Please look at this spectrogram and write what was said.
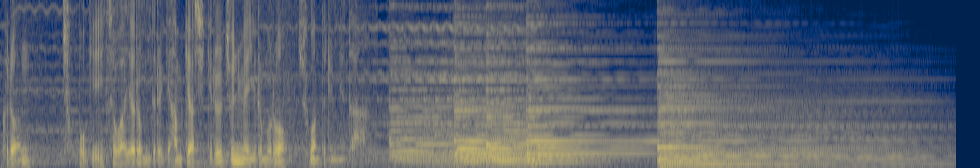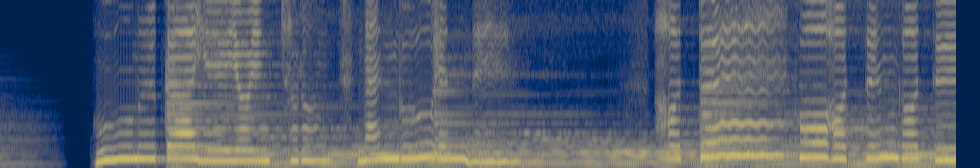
그런 축복이 저와 여러분들에게 함께 하시기를 주님의 이름으로 축원드립니다. 우물가의 여인처럼 난 구했네 헛되고 헛된 것들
